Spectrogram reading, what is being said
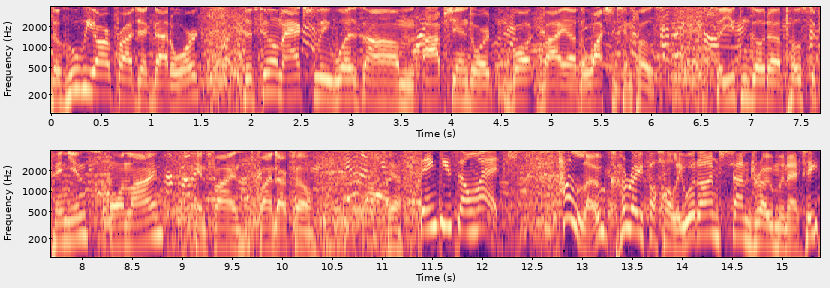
the Who We Are Project.org. The film actually was um, optioned or bought by uh, the Washington Post. So you can go to Post Opinions online and find find our film. Yeah. Thank you so much. Hello, hooray for Hollywood. I'm Sandro Monetti,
